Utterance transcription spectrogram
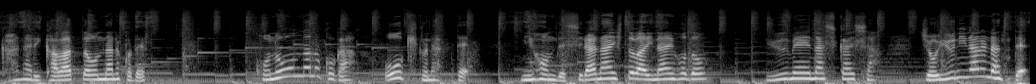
かなり変わった女の子です。この女の子が大きくなって日本で知らない人はいないほど有名な司会者、女優になるなんて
